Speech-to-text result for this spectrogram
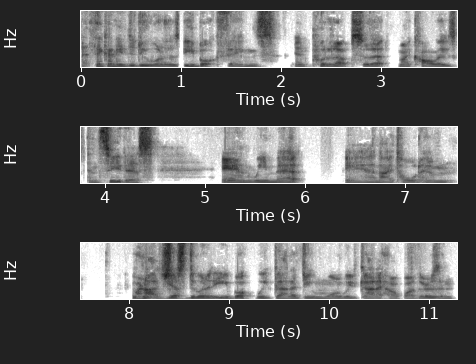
I think I need to do one of those ebook things and put it up so that my colleagues can see this." And we met, and I told him, "We're not just doing an ebook. We've got to do more. We've got to help others." And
